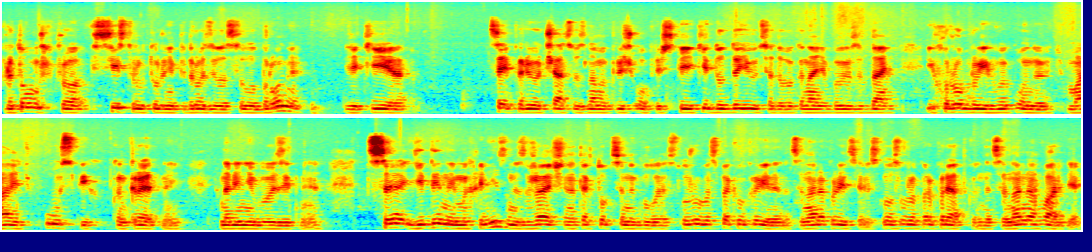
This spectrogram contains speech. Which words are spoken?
При тому, що всі структурні підрозділи Сил оборони, які цей період часу з нами пліч опліч, ті, які додаються до виконання бойових завдань і хоробро їх виконують, мають успіх конкретний на лінії бойового зіткнення. Це єдиний механізм, незважаючи на те, хто б це не були. Служба безпеки України, Національна поліція, військова служба перепорядку, Національна гвардія,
